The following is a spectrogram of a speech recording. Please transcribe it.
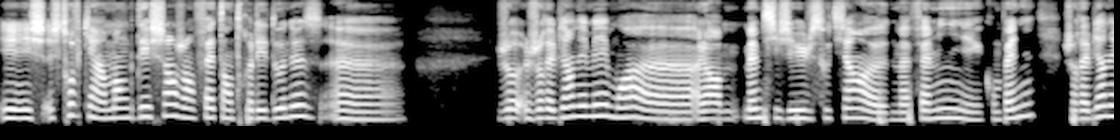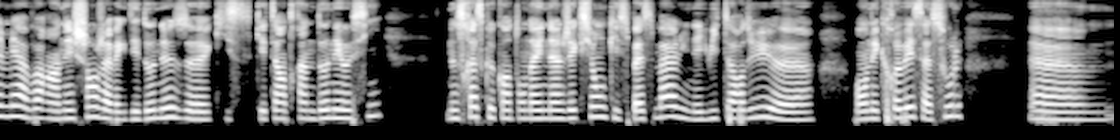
je, trouve qu'il y a un manque d'échange en fait entre les donneuses. Euh, J'aurais bien aimé moi, euh, alors même si j'ai eu le soutien de ma famille et compagnie, j'aurais bien aimé avoir un échange avec des donneuses qui, qui étaient en train de donner aussi. Ne serait-ce que quand on a une injection qui se passe mal, une aiguille tordue, on est crevé, ça saoule euh,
